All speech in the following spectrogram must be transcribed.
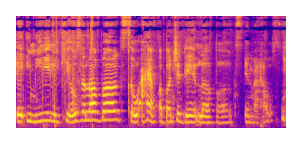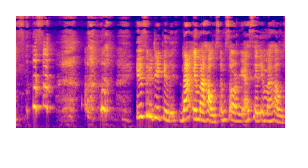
it immediately kills the love bugs. So I have a bunch of dead love bugs in my house. it's ridiculous. Not in my house. I'm sorry. I said in my house.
